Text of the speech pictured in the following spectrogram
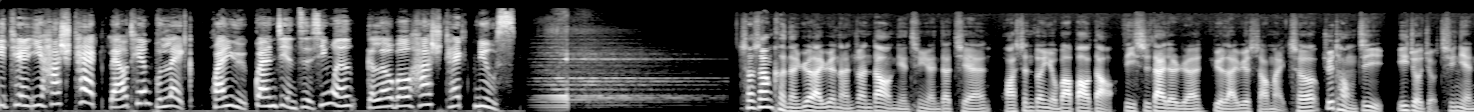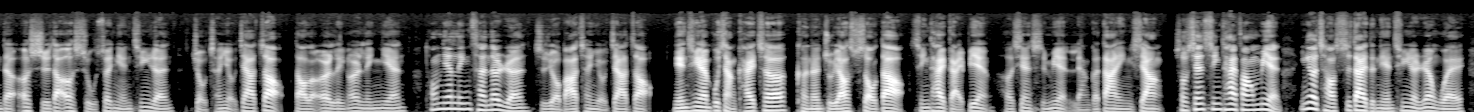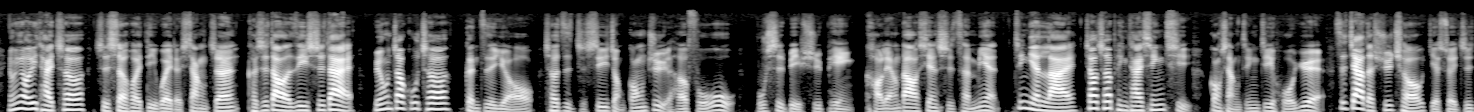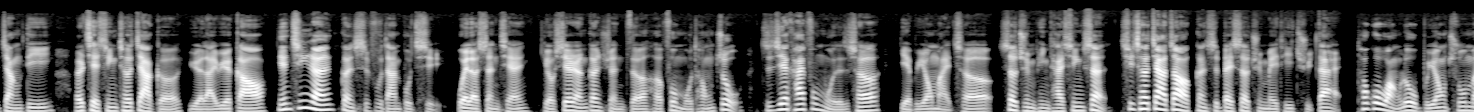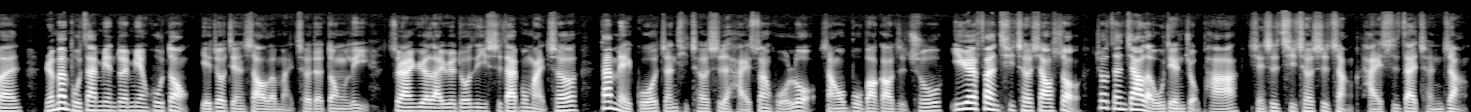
一天一 hashtag 聊天不累，环宇关键字新闻 global hashtag news。车商可能越来越难赚到年轻人的钱。华盛顿邮报报道，Z 世代的人越来越少买车。据统计，一九九七年的二十到二十五岁年轻人，九成有驾照；到了二零二零年，同年龄层的人只有八成有驾照。年轻人不想开车，可能主要受到心态改变和现实面两个大影响。首先，心态方面，婴儿潮世代的年轻人认为拥有一台车是社会地位的象征。可是到了 Z 世代，不用照顾车，更自由，车子只是一种工具和服务，不是必需品。考量到现实层面，近年来轿车平台兴起，共享经济活跃，自驾的需求也随之降低，而且新车价格越来越高，年轻人更是负担不起。为了省钱，有些人更选择和父母同住，直接开父母的车。也不用买车，社群平台兴盛，汽车驾照更是被社群媒体取代。透过网络不用出门，人们不再面对面互动，也就减少了买车的动力。虽然越来越多 Z 世代不买车，但美国整体车市还算活络。商务部报告指出，一月份汽车销售就增加了五点九趴，显示汽车市场还是在成长。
